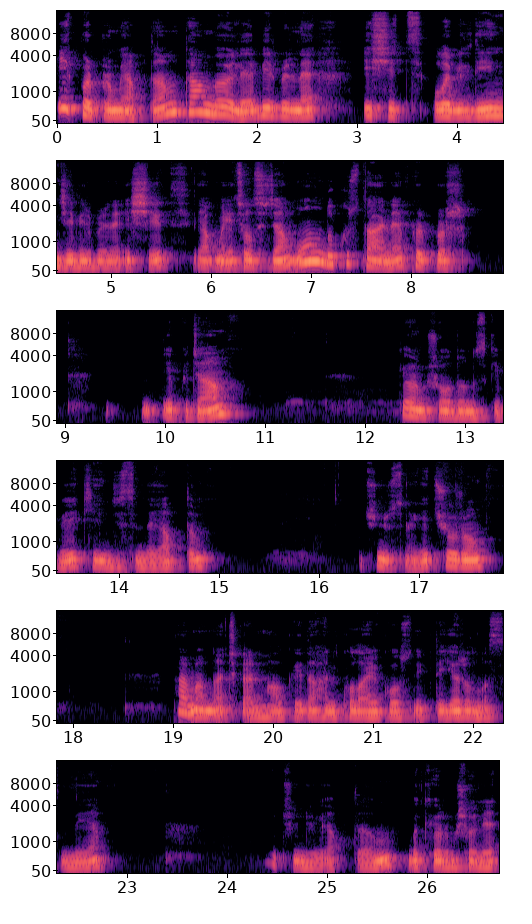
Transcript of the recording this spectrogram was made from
İlk pırpırımı yaptım. Tam böyle birbirine eşit olabildiğince birbirine eşit yapmaya çalışacağım. 19 tane pırpır yapacağım. Görmüş olduğunuz gibi ikincisini de yaptım. Üçüncüsüne geçiyorum. Parmağımdan çıkardım halkayı da hani kolaylık olsun ipte yarılmasın diye. Üçüncüyü yaptım. Bakıyorum şöyle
